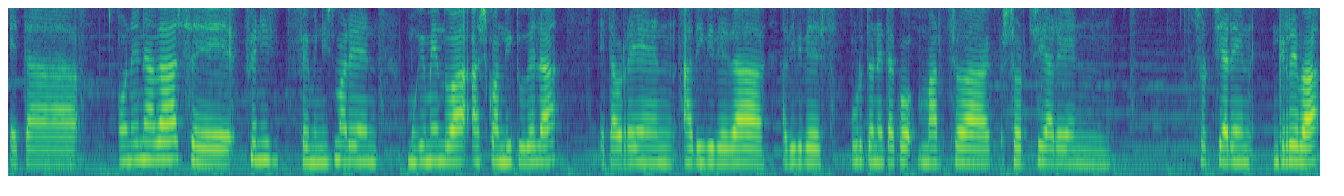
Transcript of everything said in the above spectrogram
eta honena da ze feminismoaren mugimendua asko handitu dela, eta horren adibide da, adibidez urte honetako martxoak sortziaren, sortziaren greba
